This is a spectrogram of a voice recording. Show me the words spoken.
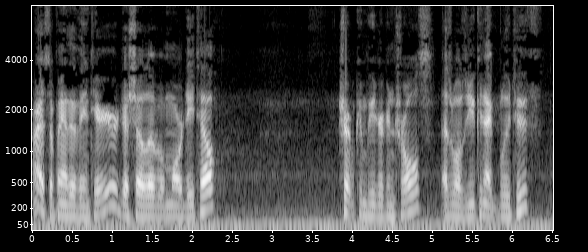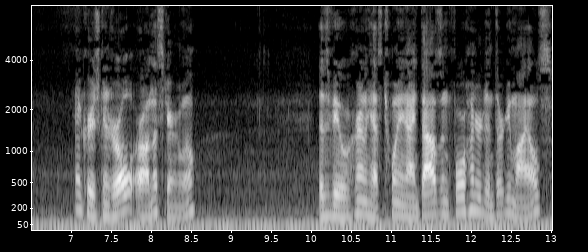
Alright, so pan through the interior, just show a little bit more detail. Trip computer controls, as well as Uconnect Bluetooth and cruise control are on the steering wheel. This vehicle currently has 29,430 miles.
